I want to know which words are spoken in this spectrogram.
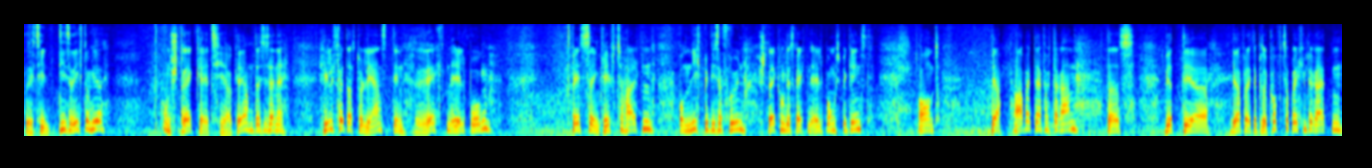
also ich ziehe in diese Richtung hier und strecke jetzt hier. Okay? Und das ist eine Hilfe, dass du lernst, den rechten Ellbogen besser in den Griff zu halten und nicht mit dieser frühen Streckung des rechten Ellbogens beginnst. Und ja, arbeite einfach daran, das wird dir ja, vielleicht ein bisschen Kopfzerbrechen bereiten,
